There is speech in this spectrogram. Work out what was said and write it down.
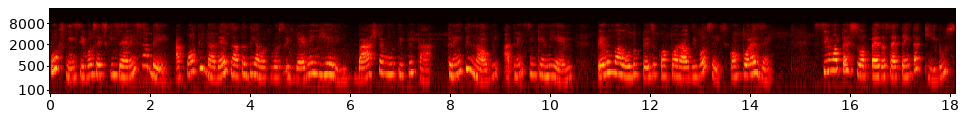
Por fim, se vocês quiserem saber a quantidade exata de água que vocês devem ingerir, basta multiplicar 39 a 35 ml pelo valor do peso corporal de vocês. Como por exemplo, se uma pessoa pesa 70 quilos,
